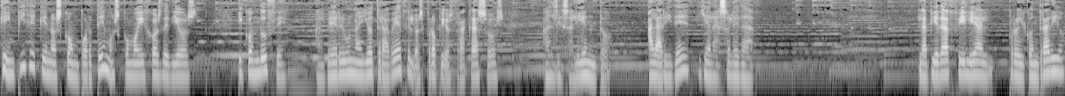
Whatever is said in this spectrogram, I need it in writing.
que impide que nos comportemos como hijos de Dios y conduce, al ver una y otra vez los propios fracasos, al desaliento, a la aridez y a la soledad. La piedad filial, por el contrario,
